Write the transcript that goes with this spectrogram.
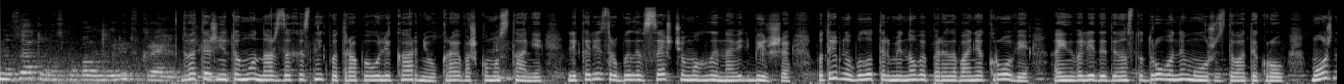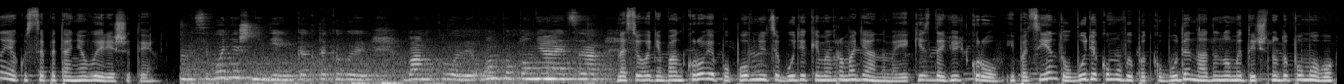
Назад у нас попал инвалид в крайнем. Два тижні тому наш захисник потрапив у лікарню у край важкому стані. Лікарі зробили все, що могли, навіть більше. Потрібно було термінове переливання крові, а інваліди 92-го не можуть здавати кров. Можна якось це питання вирішити? На сьогоднішній день, как таковий банк крові, он поповняється. На сьогодні банк крові поповнюється будь-якими громадянами, які здають кров, і пацієнту в будь-якому випадку буде надано медичну допомогу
